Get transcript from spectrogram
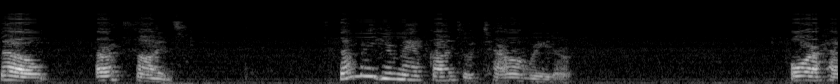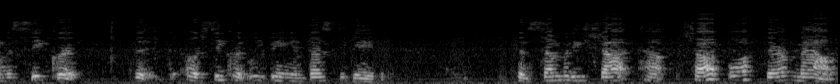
So, earth signs. Somebody here may have gone to a tarot reader or have a secret that, or secretly being investigated because somebody shot shot off their mouth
